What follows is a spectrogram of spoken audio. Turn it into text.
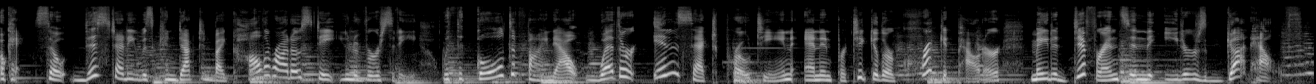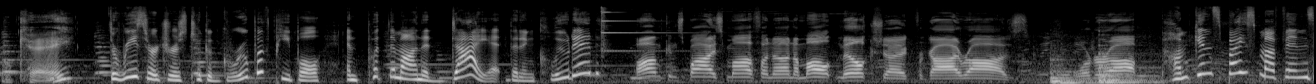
Okay, so this study was conducted by Colorado State University with the goal to find out whether insect protein, and in particular cricket powder, made a difference in the eater's gut health. Okay. The researchers took a group of people and put them on a diet that included Pumpkin spice muffin and a malt milkshake for Guy Raz. Order up. pumpkin spice muffins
